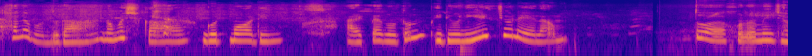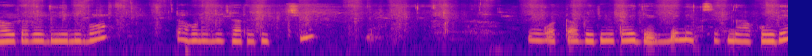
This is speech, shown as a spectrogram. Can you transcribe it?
হ্যালো বন্ধুরা, নমস্কার, গুড মর্নিং। আরেকটা নতুন ভিডিও নিয়ে চলে এলাম। তো এখন আমি ঝাড়ু টাড়ু দিয়ে নিব। তখন আমি ঝাড়ু দিচ্ছি। গোটা ভিডিওটাই দেখবেন এক্সেপ্ট না করে।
